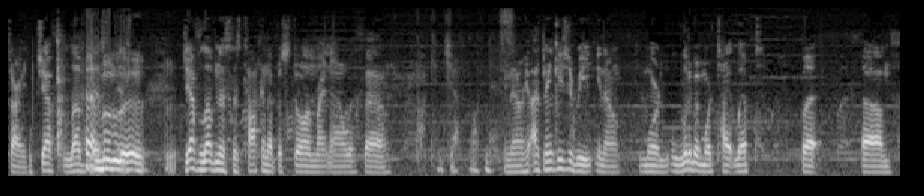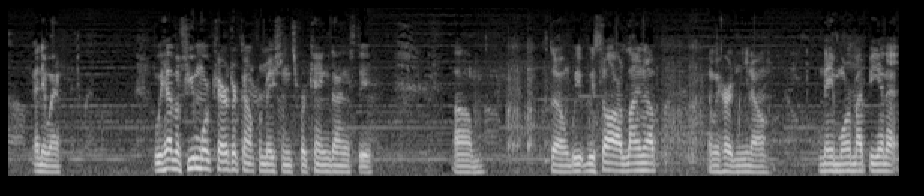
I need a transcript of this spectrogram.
sorry, Jeff Loveness, is, Jeff Loveness is talking up a storm right now with, uh, Fucking Jeff Loveness. you know, I think he should be, you know, more, a little bit more tight-lipped, but, um, anyway, we have a few more character confirmations for Kang Dynasty. Um, so we, we saw our lineup, and we heard, you know, Namor might be in it.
